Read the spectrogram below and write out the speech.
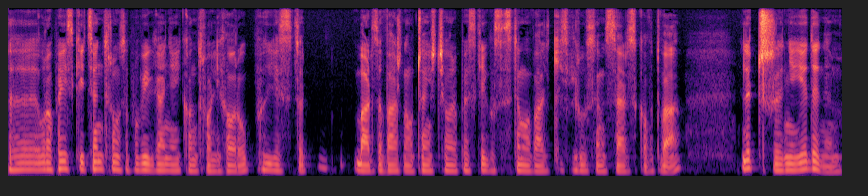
E, Europejskie Centrum Zapobiegania i Kontroli Chorób jest bardzo ważną częścią europejskiego systemu walki z wirusem SARS-CoV-2 lecz nie jedynym.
